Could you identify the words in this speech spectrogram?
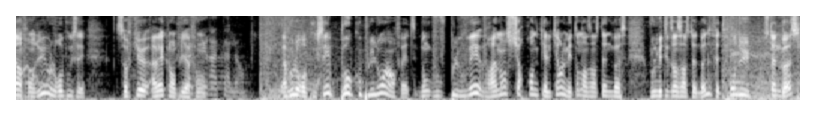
un fondu, vous le repoussez. Sauf que avec l'ampli à fond, bah vous le repoussez beaucoup plus loin en fait. Donc vous pouvez vraiment surprendre quelqu'un en le mettant dans un stun boss. Vous le mettez dans un stun boss, vous faites fondu stun boss,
